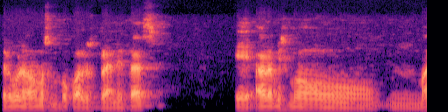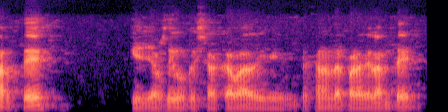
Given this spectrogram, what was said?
Pero bueno, vamos un poco a los planetas. Eh, ahora mismo Marte, que ya os digo que se acaba de empezar a andar para adelante,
